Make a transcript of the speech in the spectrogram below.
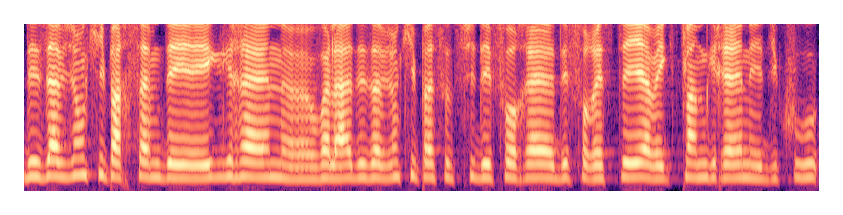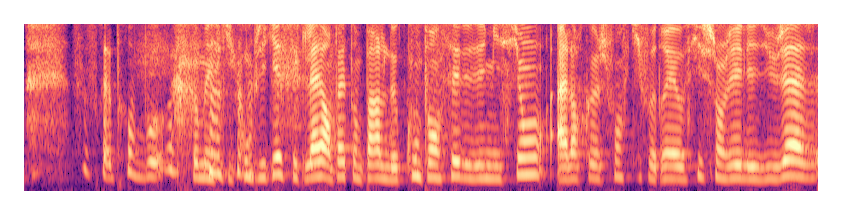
des avions qui parsèment des graines, euh, voilà, des avions qui passent au-dessus des forêts déforestées avec plein de graines et du coup, ce serait trop beau. mais ce qui est compliqué, c'est que là, en fait, on parle de compenser des émissions, alors que je pense qu'il faudrait aussi changer les usages,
